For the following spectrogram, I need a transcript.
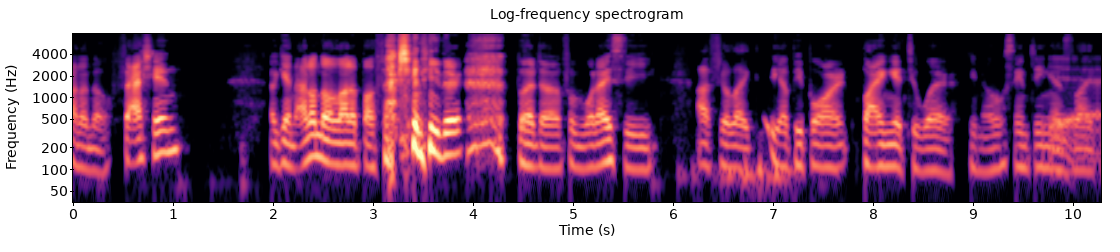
i don't know fashion. Again i don't know a lot about fashion either but uh, from what i see i feel like yeah people aren't buying it to wear you know? Same thing as like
